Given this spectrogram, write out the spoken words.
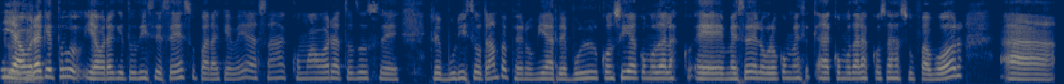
Y Quiero ahora decir, que tú, y ahora que tú dices eso, para que veas, ¿ah? cómo ahora todo se Red Bull hizo trampa, pero mira, Red Bull consigue acomodar las, eh, Mercedes logró acomodar las cosas a su favor, a-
